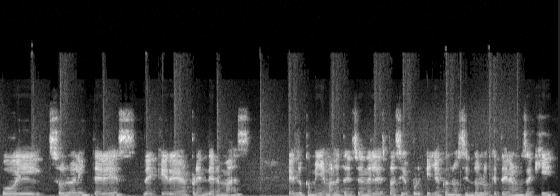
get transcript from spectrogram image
o el solo el interés de querer aprender más es lo que me llama la atención del espacio, porque ya conociendo lo que tenemos aquí,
